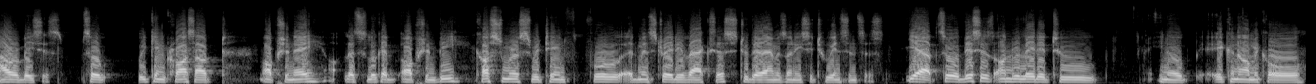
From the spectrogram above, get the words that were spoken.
hour basis. So we can cross out option A. Let's look at option B. Customers retain full administrative access to their Amazon EC2 instances. Yeah, so this is unrelated to, you know, economical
